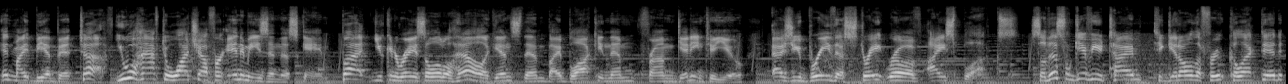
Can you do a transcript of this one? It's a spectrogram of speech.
it might be a bit tough. You will have to watch out for enemies in this game, but you can raise a little hell against them by blocking them from getting to you as you breathe a straight row of ice blocks. So this will give you time to get all the fruit collected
